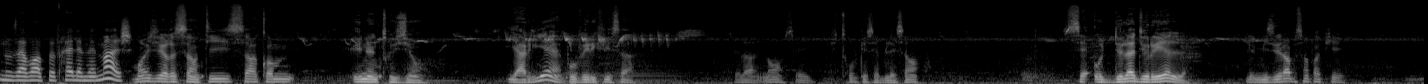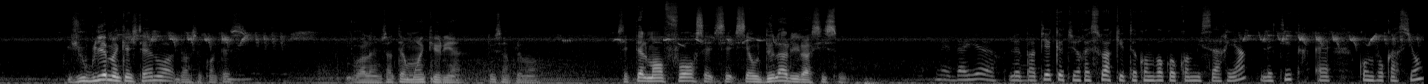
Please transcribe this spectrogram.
nous avons à peu près le même âge. Moi, j'ai ressenti ça comme une intrusion. Il n'y a rien pour vérifier ça. Non, je trouve que c'est blessant. C'est au-delà du réel. Le misérable sans papier. J'ai oublié même que j'étais un noir dans ce contexte. Voilà, je me sentais moins que rien, tout simplement. C'est tellement fort, c'est au-delà du racisme. Mais d'ailleurs, le papier que tu reçois qui te convoque au commissariat, le titre est Convocation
